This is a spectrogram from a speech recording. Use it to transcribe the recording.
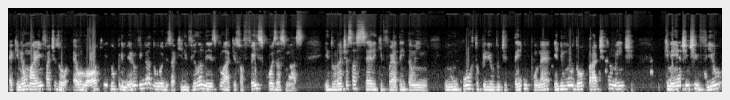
é que nem o Maia enfatizou, é o Loki do primeiro Vingadores, aquele vilanesco lá, que só fez coisas más. E durante essa série, que foi até então em, em um curto período de tempo, né? Ele mudou praticamente que nem a gente viu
